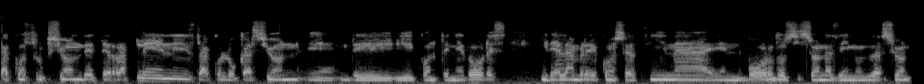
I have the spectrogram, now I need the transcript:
La construcción de terraplenes, la colocación eh, de eh, contenedores y de alambre de concertina en bordos y zonas de inundación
